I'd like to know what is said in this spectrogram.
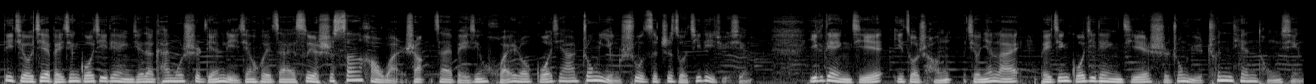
第九届北京国际电影节的开幕式典礼将会在四月十三号晚上在北京怀柔国家中影数字制作基地举行。一个电影节，一座城。九年来，北京国际电影节始终与春天同行。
